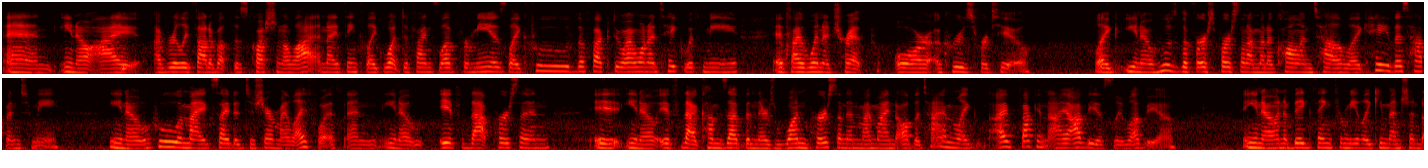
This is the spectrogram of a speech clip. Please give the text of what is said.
And you know, I I've really thought about this question a lot and I think like what defines love for me is like who the fuck do I want to take with me if I win a trip or a cruise for two? Like, you know, who's the first person I'm going to call and tell like, "Hey, this happened to me." You know, who am I excited to share my life with? And, you know, if that person it, you know, if that comes up and there's one person in my mind all the time, like I fucking I obviously love you you know and a big thing for me like you mentioned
